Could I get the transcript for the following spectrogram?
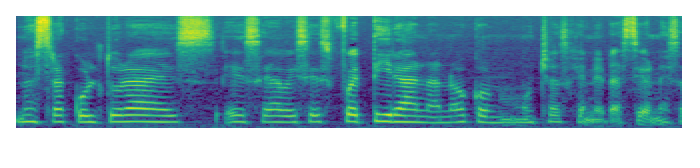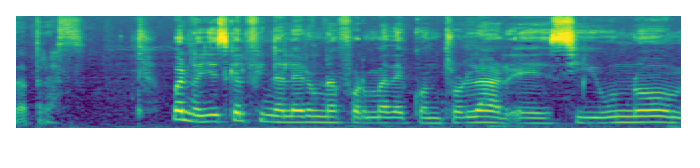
nuestra cultura es, es a veces fue tirana, ¿no? Con muchas generaciones atrás. Bueno, y es que al final era una forma de controlar. Eh, si uno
